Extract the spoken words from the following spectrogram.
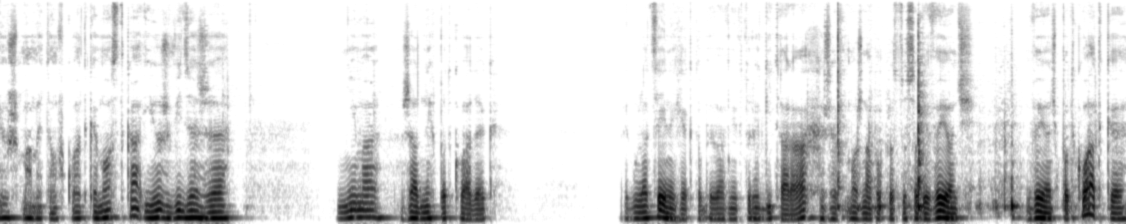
już mamy tą wkładkę mostka i już widzę, że nie ma żadnych podkładek regulacyjnych, jak to bywa w niektórych gitarach, że można po prostu sobie wyjąć, wyjąć podkładkę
